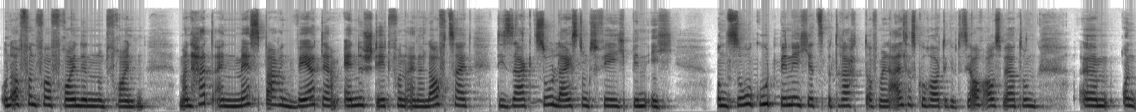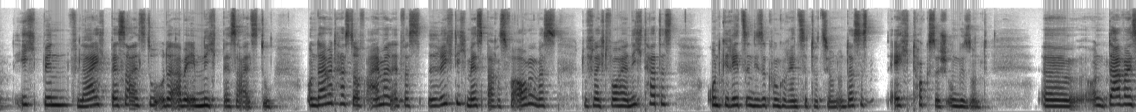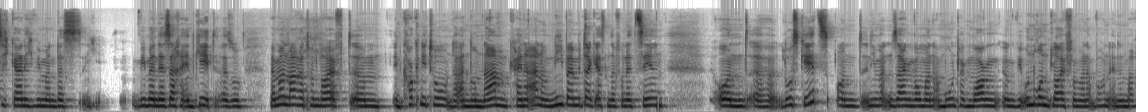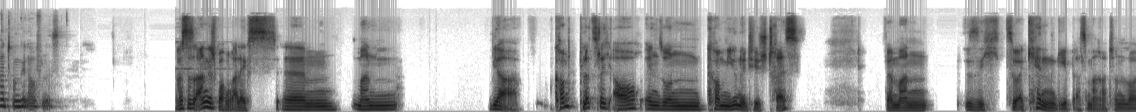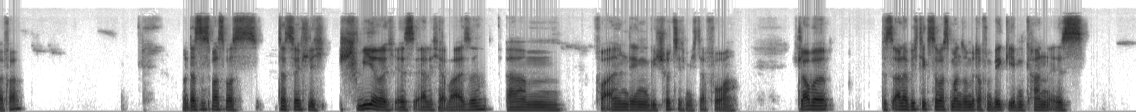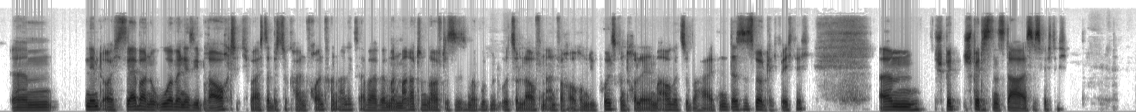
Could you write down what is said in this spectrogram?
und auch von vor Freundinnen und Freunden. Man hat einen messbaren Wert, der am Ende steht von einer Laufzeit, die sagt, so leistungsfähig bin ich. Und so gut bin ich jetzt betrachtet auf meine Alterskohorte, gibt es ja auch Auswertungen. Ähm, und ich bin vielleicht besser als du oder aber eben nicht besser als du. Und damit hast du auf einmal etwas richtig Messbares vor Augen, was du vielleicht vorher nicht hattest und gerätst in diese Konkurrenzsituation. Und das ist echt toxisch, ungesund. Äh, und da weiß ich gar nicht, wie man das, wie man der Sache entgeht. Also, wenn man Marathon läuft, ähm, inkognito, unter anderem Namen, keine Ahnung, nie beim Mittagessen davon erzählen, und äh, los geht's und niemandem sagen, warum man am Montagmorgen irgendwie unrund läuft, wenn man am Wochenende einen Marathon gelaufen ist. Du hast es angesprochen, Alex. Ähm, man ja, kommt plötzlich auch in so einen Community-Stress, wenn man sich zu erkennen gibt als Marathonläufer. Und das ist was, was tatsächlich schwierig ist, ehrlicherweise. Ähm, vor allen Dingen, wie schütze ich mich davor? Ich glaube, das Allerwichtigste, was man so mit auf den Weg geben kann, ist, ähm, nehmt euch selber eine Uhr, wenn ihr sie braucht. Ich weiß, da bist du kein Freund von, Alex, aber wenn man Marathon läuft, ist es immer gut, mit Uhr zu laufen, einfach auch um die Pulskontrolle im Auge zu behalten. Das ist wirklich wichtig. Ähm, spät, spätestens da ist es wichtig.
